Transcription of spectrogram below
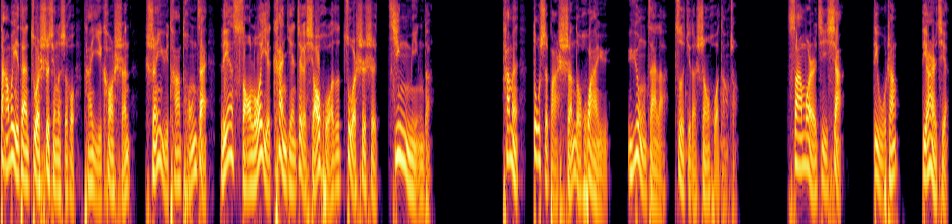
大卫在做事情的时候，他倚靠神，神与他同在。连扫罗也看见这个小伙子做事是精明的。他们都是把神的话语用在了自己的生活当中。撒母耳记下第五章第二节：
